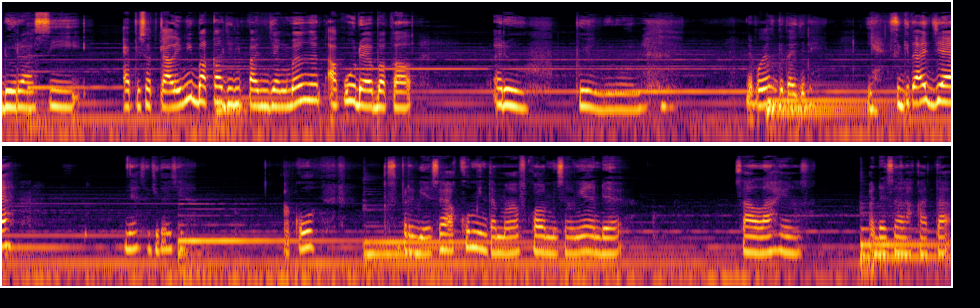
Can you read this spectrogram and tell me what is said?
durasi episode kali ini bakal jadi panjang banget. Aku udah bakal aduh puyeng duluan. Nah pokoknya segitu aja deh. Ya segitu aja. Ya segitu aja aku seperti biasa aku minta maaf kalau misalnya ada salah yang ada salah kata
